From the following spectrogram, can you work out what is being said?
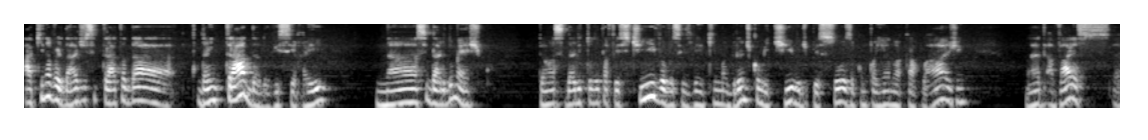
aqui na verdade se trata da, da entrada do vice-rei na cidade do México. Então a cidade toda está festiva, vocês veem aqui uma grande comitiva de pessoas acompanhando a carruagem. Né? Há várias é,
